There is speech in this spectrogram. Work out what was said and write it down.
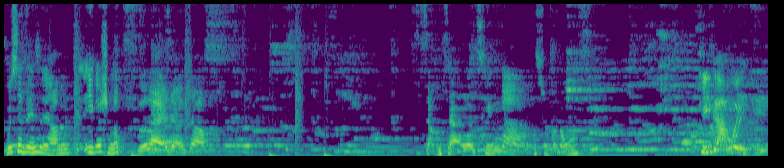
不是精神鸦片，一个什么词来着？叫想不起来了，情感什么东西？情感慰藉。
